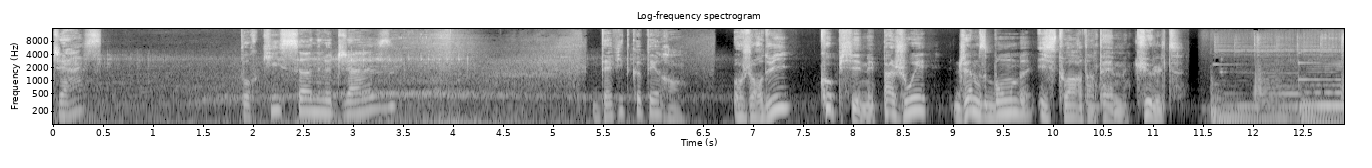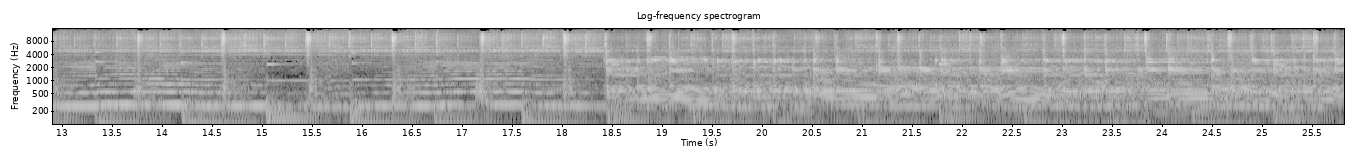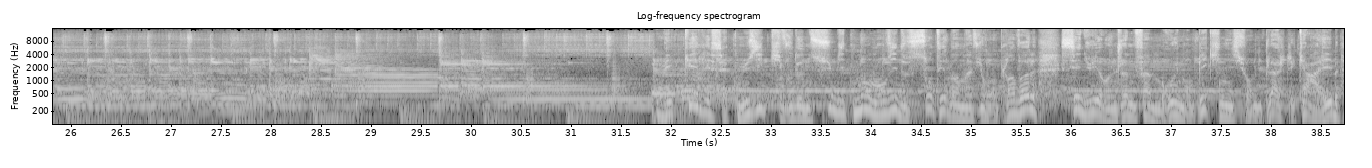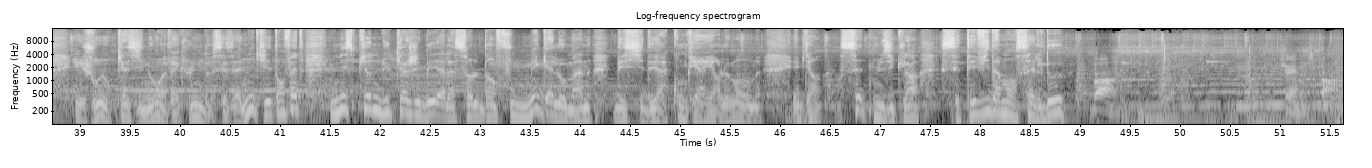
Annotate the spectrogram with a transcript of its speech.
Jazz Pour qui sonne le jazz? David Copéran. Aujourd'hui, copier n'est pas jouer, James Bond, histoire d'un thème culte. Cette musique qui vous donne subitement l'envie de sauter d'un avion en plein vol, séduire une jeune femme brune en bikini sur une plage des Caraïbes et jouer au casino avec l'une de ses amies qui est en fait une espionne du KGB à la solde d'un fou mégalomane décidé à conquérir le monde Eh bien, cette musique-là, c'est évidemment celle de... Bond. James Bond.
